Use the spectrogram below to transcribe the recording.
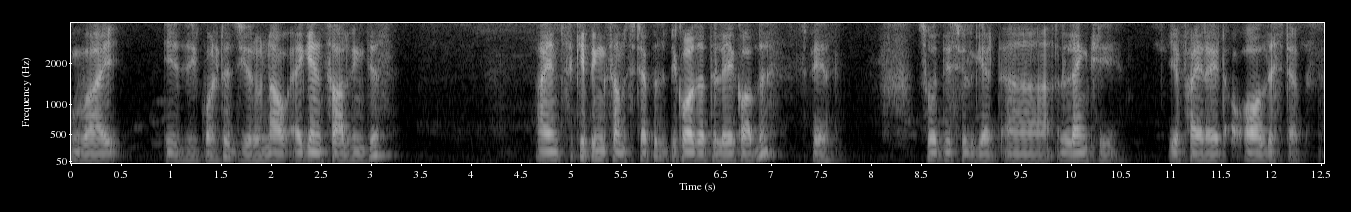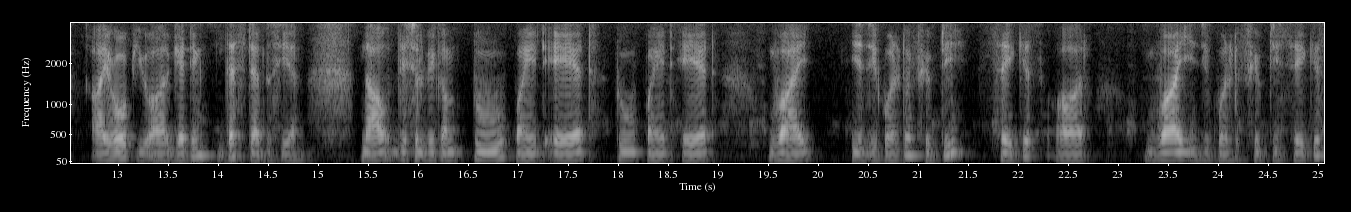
y. is equal to 0 now again solving this I am skipping some steps because of the lack of the space. So this will get uh, lengthy if I write all the steps. I hope you are getting the steps here. Now this will become 2.8 2.8 y is equal to 56 or y is equal to 56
